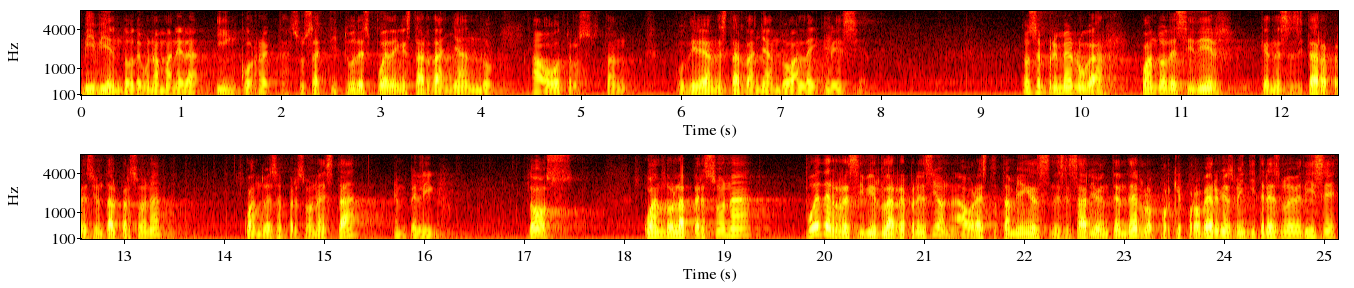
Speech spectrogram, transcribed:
viviendo de una manera incorrecta. Sus actitudes pueden estar dañando a otros, pudieran estar dañando a la iglesia. Entonces, en primer lugar, ¿cuándo decidir que necesita reprensión tal persona? Cuando esa persona está en peligro. Dos, cuando la persona puede recibir la reprensión. Ahora esto también es necesario entenderlo, porque Proverbios 23.9 dice,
